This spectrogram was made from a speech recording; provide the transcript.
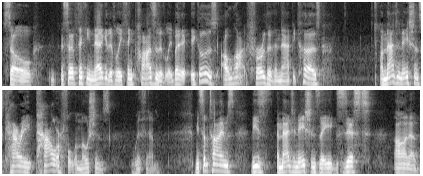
So instead of thinking negatively, think positively. But it, goes a lot further than that because imaginations carry powerful emotions with them. I mean, sometimes these imaginations they exist on a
